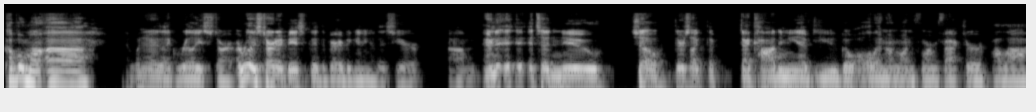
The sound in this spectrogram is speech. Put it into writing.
couple months. Uh, when did I like really start? I really started basically at the very beginning of this year. Um, and it, it, it's a new. So there's like the dichotomy of do you go all in on one form factor, a la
